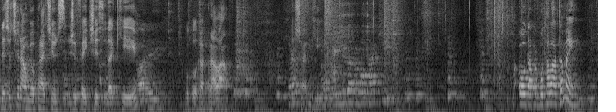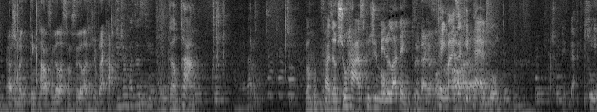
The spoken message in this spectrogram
Deixa eu tirar o meu pratinho de, de feitiço daqui. Olha aí. Vou colocar pra lá. Deixa aqui. O filho dá pra botar aqui. Ou dá pra botar lá também. Eu acho, mas tem que estar acender lá, se não acender lá, a gente vem pra cá. A gente vai fazer assim, então. Então tá. Vamos fazer um churrasco de milho lá dentro. Tem mais aqui, pego. Deixa eu pegar aqui.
